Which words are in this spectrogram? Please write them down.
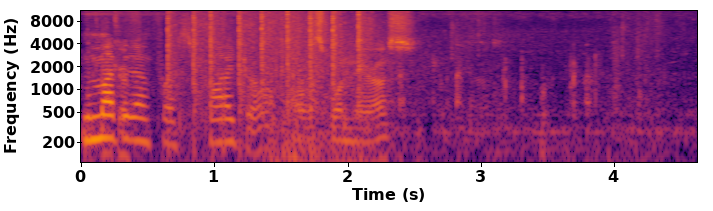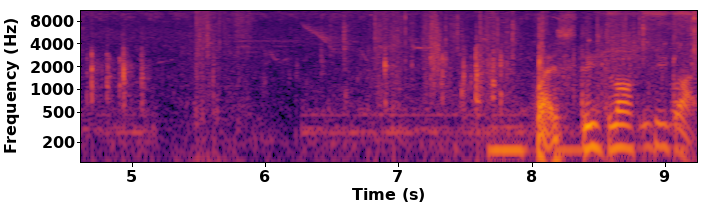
They might be going for a spy drop. Oh, there's one near us. Wait, it's these last two guys.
